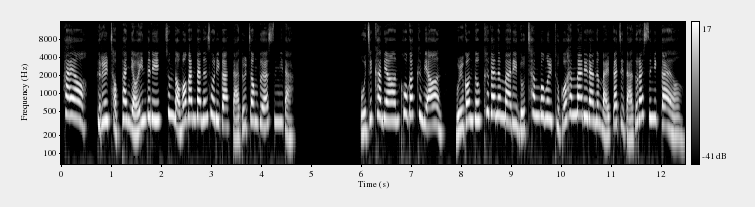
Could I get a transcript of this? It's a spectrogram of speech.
하여 그를 접한 여인들이 숨 넘어간다는 소리가 나돌 정도였습니다. 오직 하면 코가 크면 물건도 크다는 말이 노참봉을 두고 한 말이라는 말까지 나돌았으니까요.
